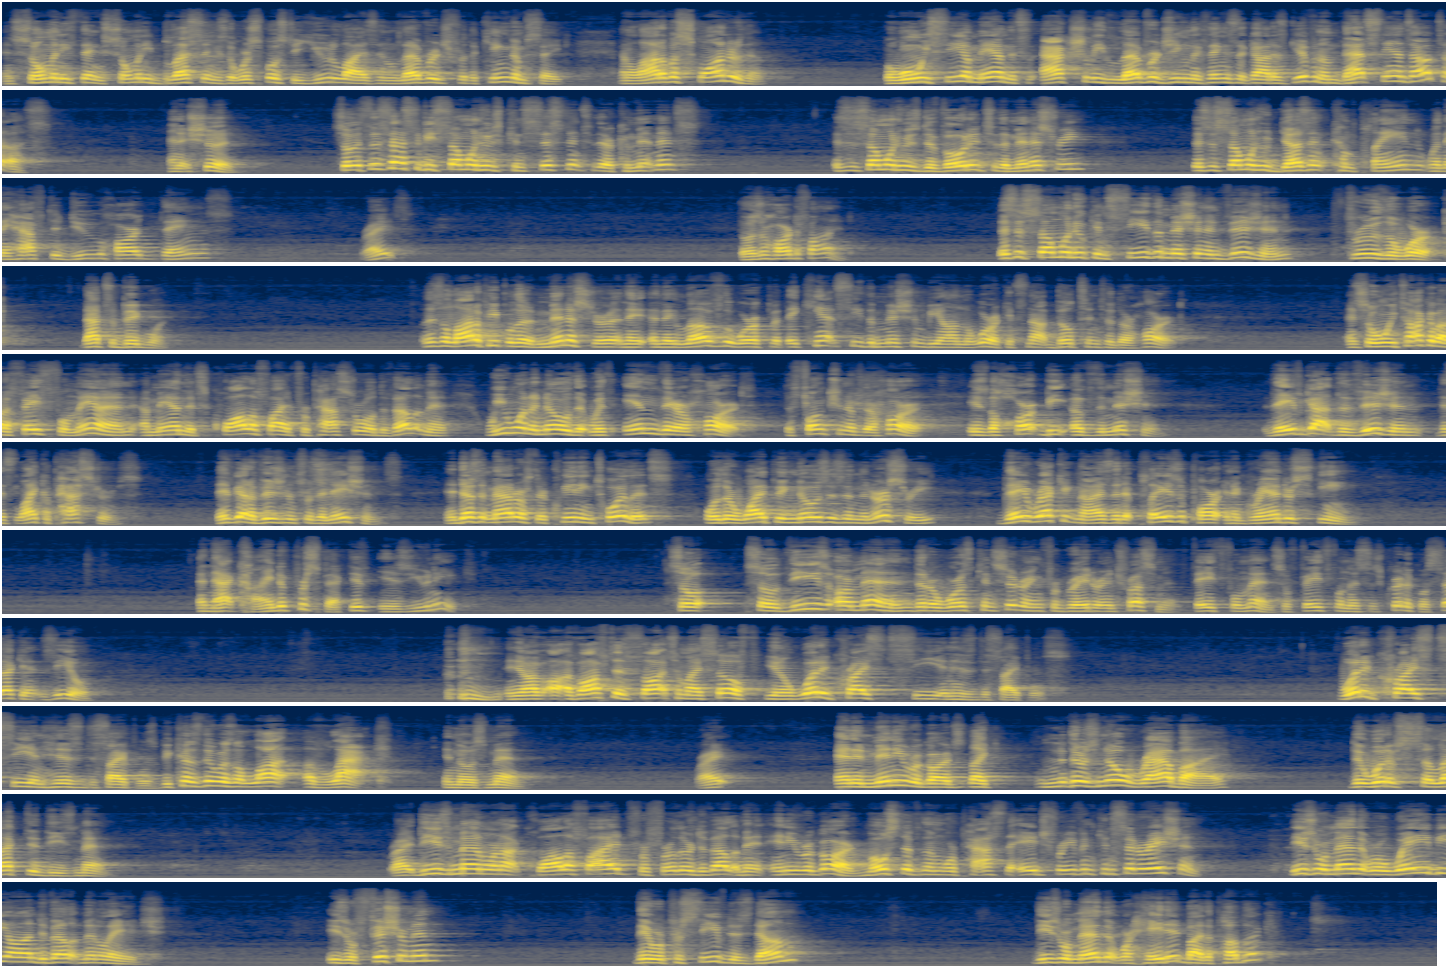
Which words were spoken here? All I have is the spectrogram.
and so many things, so many blessings that we're supposed to utilize and leverage for the kingdom's sake. And a lot of us squander them. But when we see a man that's actually leveraging the things that God has given him, that stands out to us. And it should. So this has to be someone who's consistent to their commitments, this is someone who's devoted to the ministry, this is someone who doesn't complain when they have to do hard things, right? Those are hard to find. This is someone who can see the mission and vision through the work. That's a big one. There's a lot of people that minister and they, and they love the work, but they can't see the mission beyond the work. It's not built into their heart. And so when we talk about a faithful man, a man that's qualified for pastoral development, we want to know that within their heart, the function of their heart, is the heartbeat of the mission. They've got the vision that's like a pastor's. They've got a vision for the nations. It doesn't matter if they're cleaning toilets or they're wiping noses in the nursery, they recognize that it plays a part in a grander scheme. And that kind of perspective is unique. So, so these are men that are worth considering for greater entrustment, faithful men. So faithfulness is critical. Second, zeal. you know, I've, I've often thought to myself, you know, what did Christ see in his disciples? What did Christ see in his disciples? Because there was a lot of lack in those men, right? And in many regards, like, there's no rabbi that would have selected these men, right? These men were not qualified for further development in any regard. Most of them were past the age for even consideration. These were men that were way beyond developmental age. These were fishermen. They were perceived as dumb. These were men that were hated by the public.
